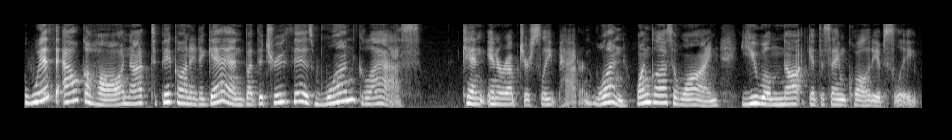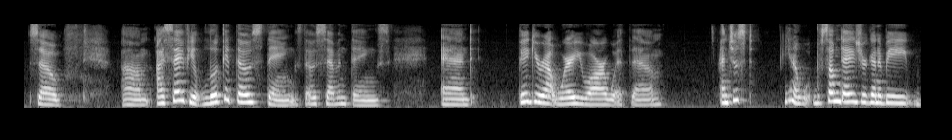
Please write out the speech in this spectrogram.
with alcohol, not to pick on it again, but the truth is, one glass can interrupt your sleep pattern. One, one glass of wine, you will not get the same quality of sleep. So um, I say if you look at those things, those seven things, and figure out where you are with them, and just you know, some days you're going to be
